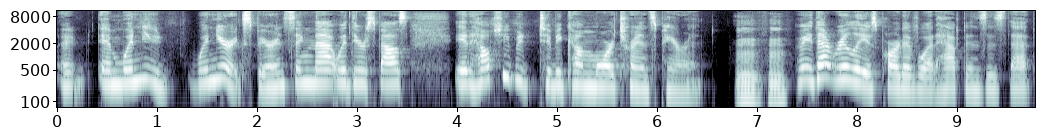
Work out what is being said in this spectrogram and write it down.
And, and when you when you're experiencing that with your spouse, it helps you be, to become more transparent. Mm-hmm. I mean, that really is part of what happens is that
